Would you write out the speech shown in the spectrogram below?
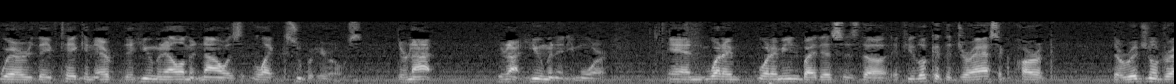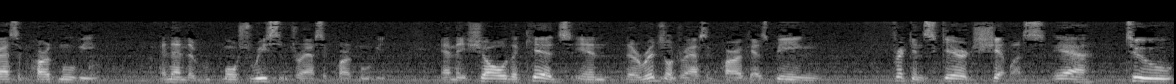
where they've taken the human element now is like superheroes. They're not they're not human anymore. And what I what I mean by this is the if you look at the Jurassic Park, the original Jurassic Park movie, and then the most recent Jurassic Park movie, and they show the kids in the original Jurassic Park as being freaking scared shitless Yeah, to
